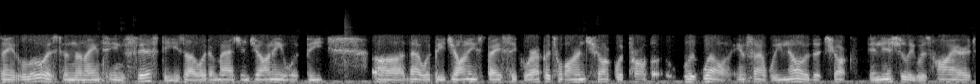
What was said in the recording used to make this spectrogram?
St. Louis in the 1950s, I would imagine Johnny would be uh, that would be Johnny's basic repertoire, and Chuck would probably well, in fact, we know that Chuck initially was hired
